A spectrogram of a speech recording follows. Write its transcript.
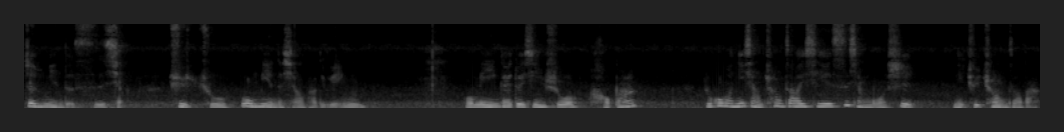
正面的思想，去除负面的想法的原因。我们应该对心说：“好吧，如果你想创造一些思想模式，你去创造吧。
